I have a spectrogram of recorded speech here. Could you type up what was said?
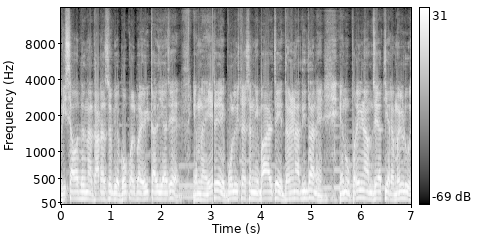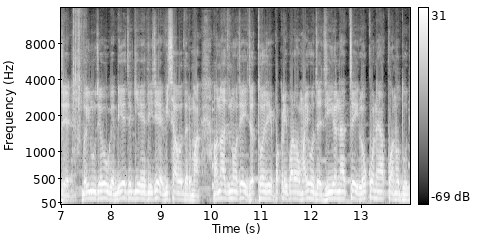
વિસાવદરના ધારાસભ્ય ગોપાલભાઈ ઇટાલિયા છે. એમને એ છે, પોલીસ સ્ટેશનની બહાર છે ધરણા દીધા ને એનું પરિણામ છે અત્યારે મળ્યું છે, બન્યું જેવું કે બે જગ્યાએથી છે વિસાવદરમાં. અનાજનો જે જથ્થો છે પકડી પાડવામાં આવ્યો છે. જે અનાજ છે એ લોકોને આપવાનું હતું.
